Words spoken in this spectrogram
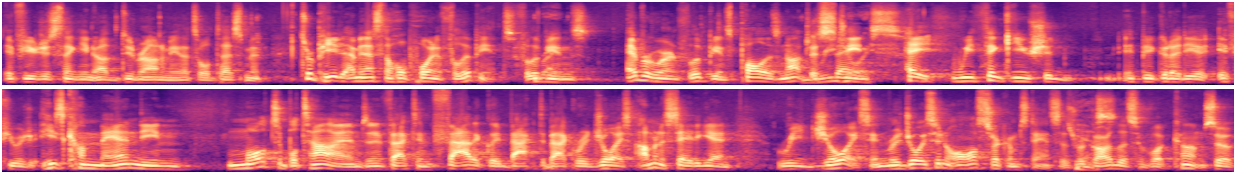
if you're just thinking of Deuteronomy, that's Old Testament. It's repeated. I mean, that's the whole point of Philippians. Philippians, everywhere in Philippians, Paul is not just Rejoice. saying, "Hey, we think you should." It'd be a good idea if you. Rejo-. He's commanding multiple times, and in fact, emphatically, back to back, rejoice. I'm going to say it again. Rejoice and rejoice in all circumstances, regardless of what comes. So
